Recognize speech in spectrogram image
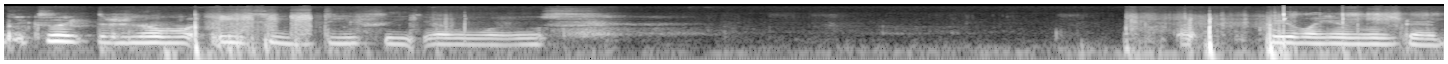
Looks like there's no more ACDC Elmos. Please like and subscribe.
